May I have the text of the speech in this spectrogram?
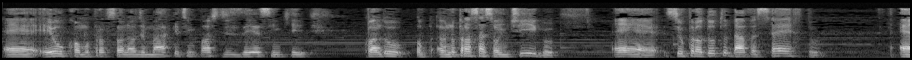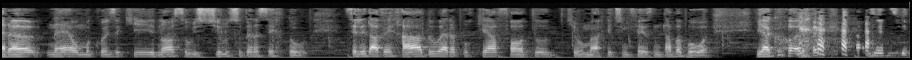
É, eu, como profissional de marketing, posso dizer assim que quando no processo antigo, é, se o produto dava certo, era né, uma coisa que, nossa, o estilo super acertou. Se ele dava errado, era porque a foto que o marketing fez não estava boa. E agora a gente,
